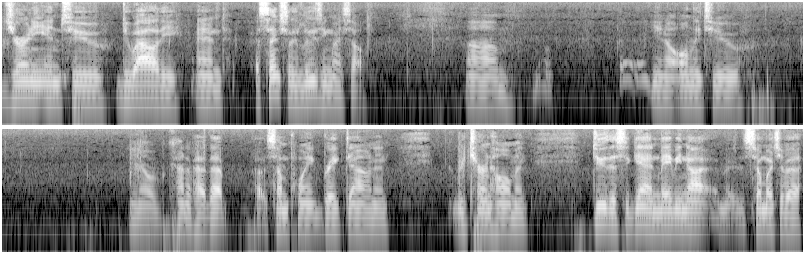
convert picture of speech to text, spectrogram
journey into duality and essentially losing myself. Um, you know, only to, you know, kind of have that at some point break down and return home and do this again. Maybe not so much of a,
